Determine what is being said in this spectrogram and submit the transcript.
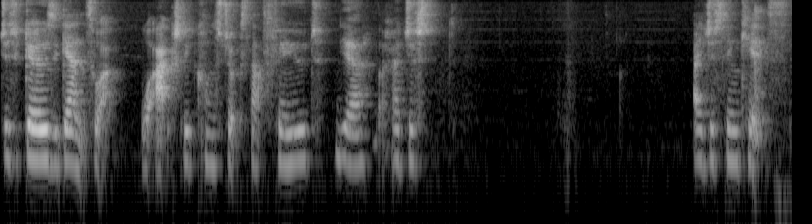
just goes against what what actually constructs that food. Yeah. Like I just I just think it's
